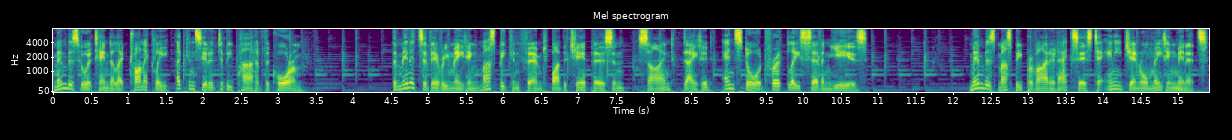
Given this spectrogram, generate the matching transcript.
Members who attend electronically are considered to be part of the quorum. The minutes of every meeting must be confirmed by the chairperson, signed, dated and stored for at least seven years. Members must be provided access to any general meeting minutes.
